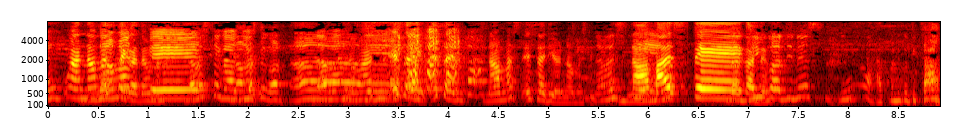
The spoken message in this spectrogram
उहाँ नमस्ते गरिदेऊ नमस्ते नमस्ते नमस्ते यसरी नमस्ते हो नमस्ते नमस्ते जिउ गरिदेऊ गरिदिनुहोस् ए हात पनि कति काम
